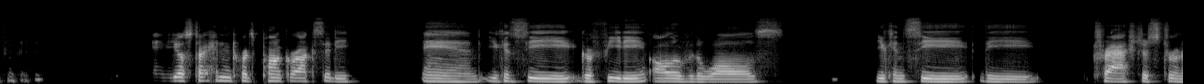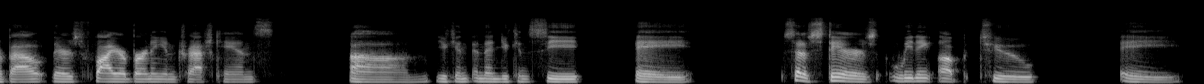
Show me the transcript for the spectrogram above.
and you'll start heading towards Punk Rock City, and you can see graffiti all over the walls. You can see the trash just strewn about. There's fire burning in trash cans. Um, you can, and then you can see a set of stairs leading up to a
